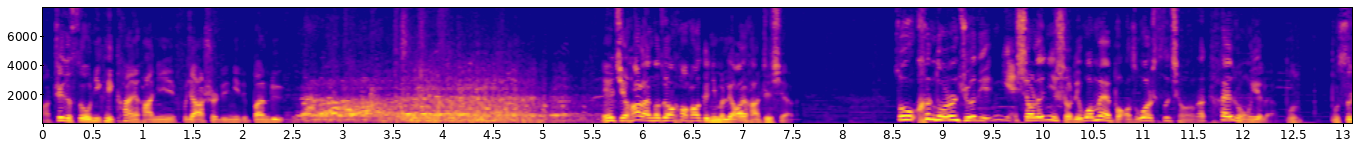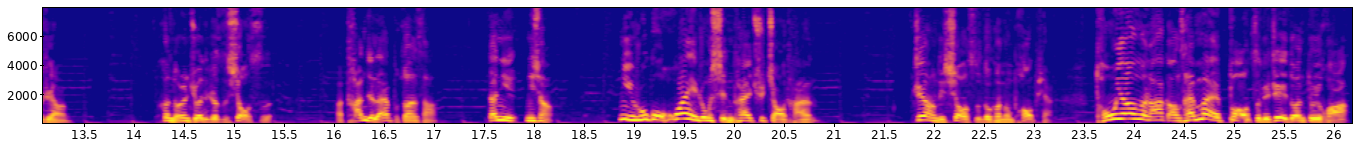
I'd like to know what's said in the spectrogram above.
啊，这个时候你可以看一下你副驾驶的你的伴侣，因为接下来我就要好好跟你们聊一下这些了。就很多人觉得你小雷你说的我买包子我事情那太容易了，不不是这样的。很多人觉得这是小事，啊谈得来不算啥。但你你想，你如果换一种心态去交谈，这样的小事都可能跑偏。同样，我拿刚才买包子的这一段对话。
